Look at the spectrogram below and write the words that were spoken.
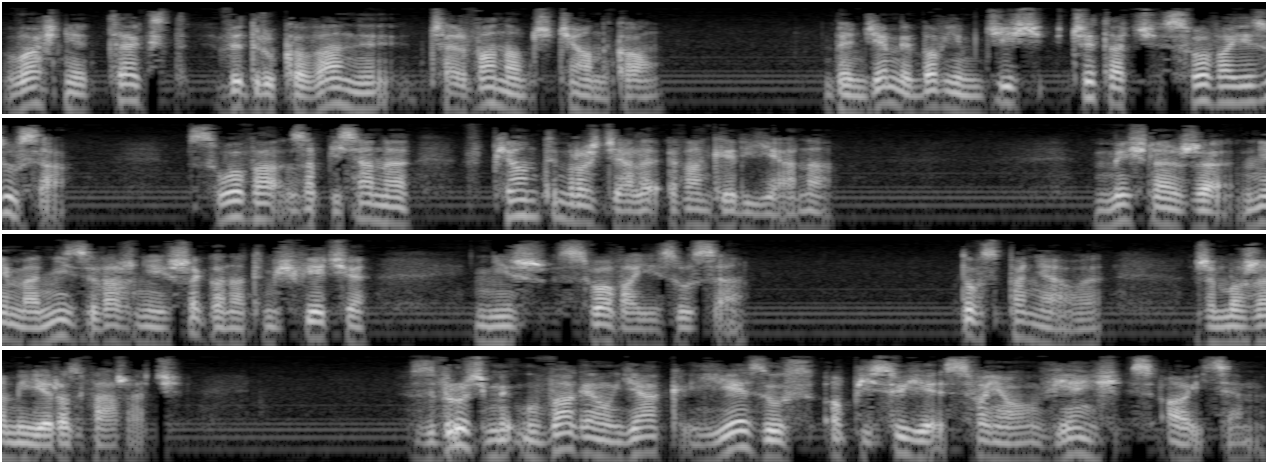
właśnie tekst wydrukowany czerwoną czcionką. Będziemy bowiem dziś czytać słowa Jezusa, słowa zapisane w piątym rozdziale Ewangelii Jana. Myślę, że nie ma nic ważniejszego na tym świecie niż słowa Jezusa. To wspaniałe, że możemy je rozważać. Zwróćmy uwagę, jak Jezus opisuje swoją więź z Ojcem.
